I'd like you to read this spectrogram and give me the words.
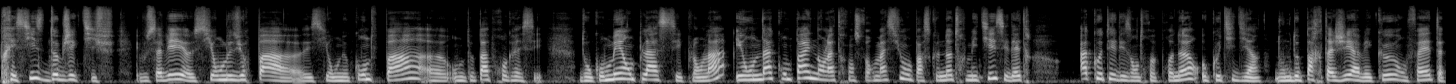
précises d'objectifs. Et vous savez, euh, si on mesure pas, euh, si on ne compte pas, euh, on ne peut pas progresser. Donc on met en place ces plans-là et on accompagne dans la transformation parce que notre métier, c'est d'être à côté des entrepreneurs au quotidien. Donc de partager avec eux en fait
